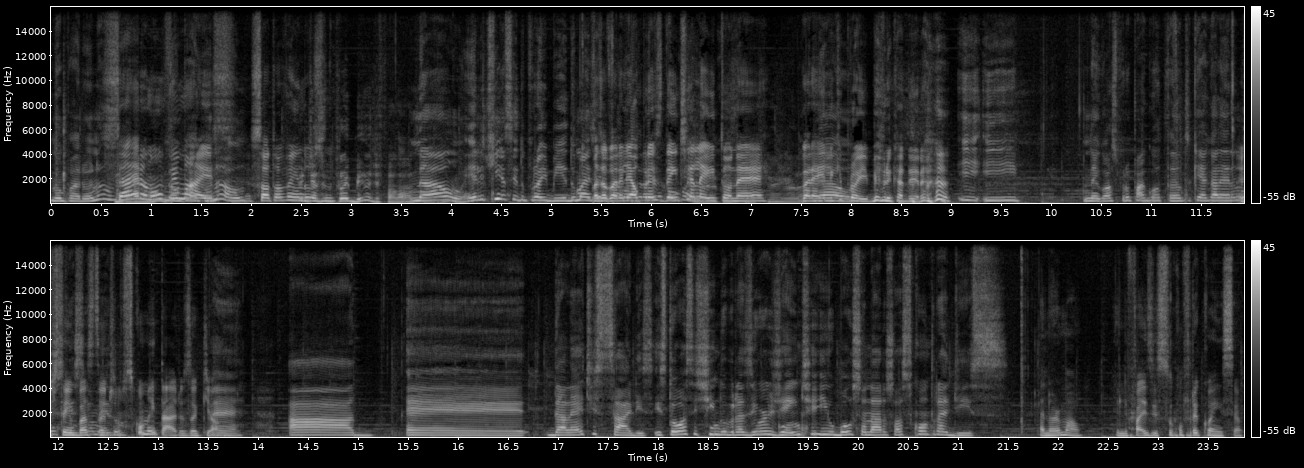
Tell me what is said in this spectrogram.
não parou não. Sério, eu não, vi parou, mais. Não. Eu Só tô Ele vendo. tinha os- sido proibido de falar. Não, ele tinha sido proibido, mas. Mas agora ele é o falou durante a presidente eleito, né? presidente, né? Agora é ele que Não. proíbe, brincadeira. E, e o negócio propagou tanto que a galera não A gente tem bastante mesmo. outros comentários aqui, ó. É. A. É, Dalete Salles. Estou assistindo o Brasil Urgente e o Bolsonaro só se contradiz. É normal. Ele faz isso com frequência.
